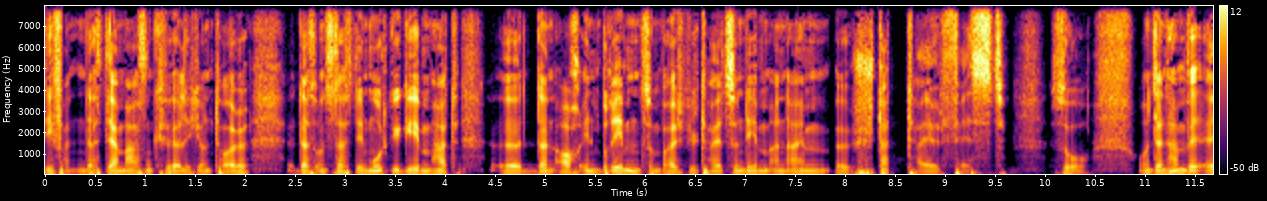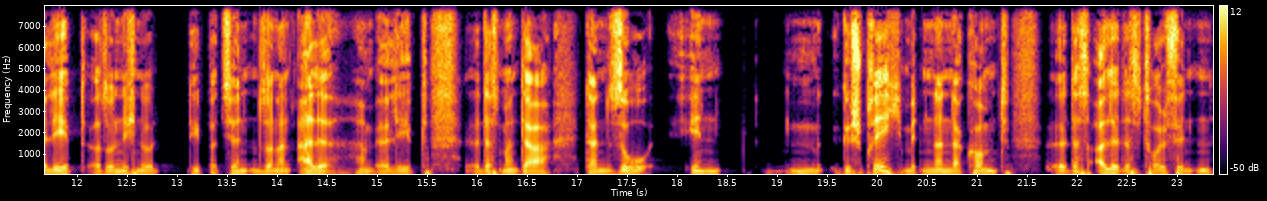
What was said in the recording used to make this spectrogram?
die fanden das dermaßen quirlig und toll, dass uns das den Mut gegeben hat, äh, dann auch in Bremen zum Beispiel teilzunehmen an einem äh, Stadtteilfest. So. Und dann haben wir erlebt, also nicht nur die Patienten, sondern alle haben erlebt, äh, dass man da dann so in Gespräch miteinander kommt, äh, dass alle das toll finden,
